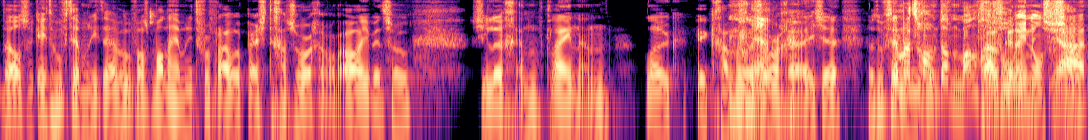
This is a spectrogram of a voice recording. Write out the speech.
wel zo. Kijk, het hoeft helemaal niet. Hè? We hoeven als mannen helemaal niet voor vrouwen per se te gaan zorgen. Want oh, je bent zo zielig en klein en leuk. Ik ga voor jou Ja. zorgen, weet je. Dat hoeft Ja, maar helemaal het is gewoon niet. dat mangevoel kunnen- in ons of ja, zo.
